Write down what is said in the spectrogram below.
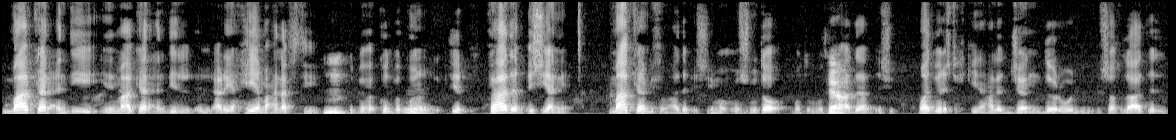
ما كان عندي يعني ما كان عندي ال- الأريحية مع نفسي مم. كنت بف- كنت بكون مم. كثير فهذا شيء يعني ما كان بيفهم هذا الشيء مش متو... متو... Yeah. هذا الشيء ما تبلش تحكينا على الجندر والشغلات ال-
